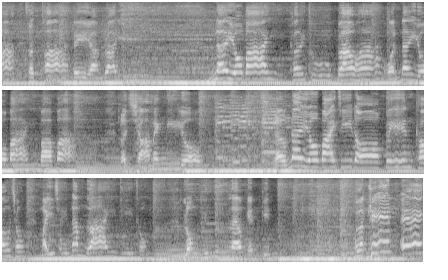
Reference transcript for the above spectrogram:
าศรัทธาได้อย่างไร นโยบายเคยถูกกล่าวหาว่านโยบายบาบาประชาแม่งนิยมแล้วนโยบายที่ดอกกลีนเขาชม ไม่ใช่น้ำลายที่ทมลงพื้นแล้วเก็บกิน เมื่อคิดเอง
